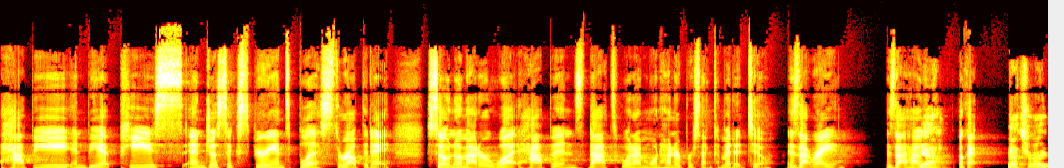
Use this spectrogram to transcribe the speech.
happy and be at peace and just experience bliss throughout the day. So no matter what happens, that's what I'm 100% committed to. Is that right? Is that how Yeah. You, okay. That's right.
